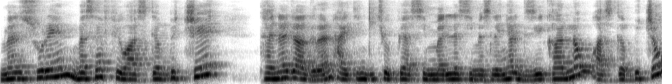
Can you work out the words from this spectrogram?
መንሱሬን በሰፊው አስገብቼ ተነጋግረን I think ኢትዮጵያ ሲመለስ ይመስለኛል ጊዜ ካለው አስገብቼው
